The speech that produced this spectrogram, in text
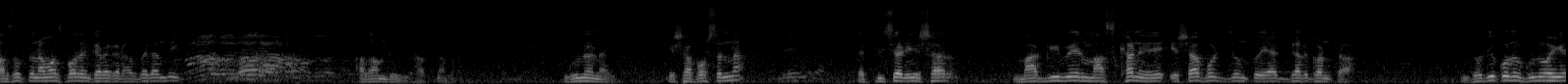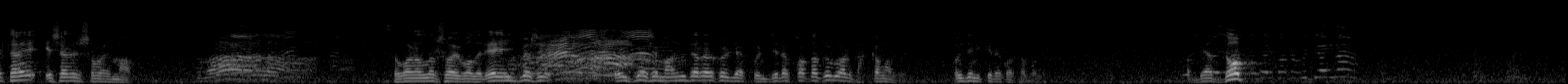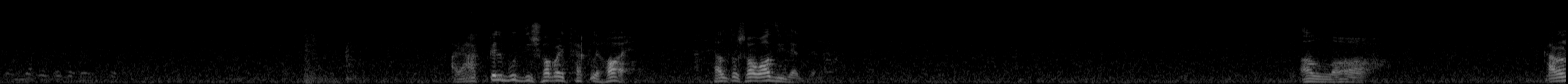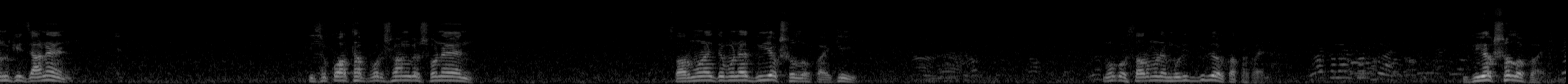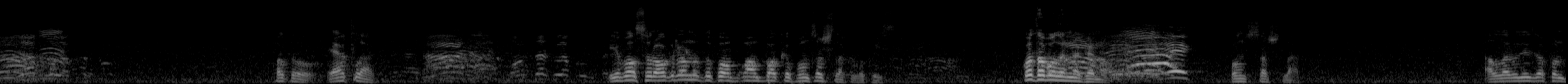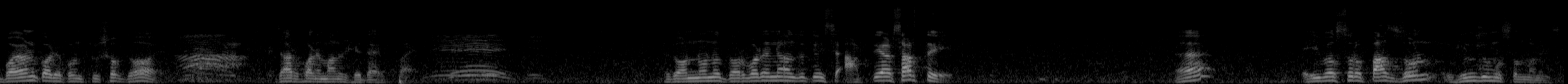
পাঁচক তো নামাজ পড়েন কেরা কেরা? হাজা গান্ধী? আলহামদুলিল্লাহ, হাত নামা গুণা নাই। পড়ছেন না? পিসার মাঝখানে এসা পর্যন্ত এক দেড় ঘণ্টা। যদি কোনো গুণ হয়ে থাকে এসারের সময় মাপ সোবান আল্লাহ সবাই বলেন, এই পাশে এই পাশে মানুষ দ্বারা করে দেখবেন যেটা কথা কবে আর ধাক্কা মারবে। ওই জন্য কেটে কথা বলে আর আক্কেল বুদ্ধি সবাই থাকলে হয়, তাহলে তো সব আজই লাগবে না। আল্লাহ। কারণ কি জানেন? কিছু কথা প্রসঙ্গে শোনেন সরমনাইতে মনে হয় দুই, একশো লোক হয় কি? মুখো সরমনে মুড়িদগুলোর কথা কয় না। দুই, একশো লোক হয়। কত? এক লাখ। এবছর অগ্রাণ তো কম, কমপক্ষে পঞ্চাশ লাখ লোক হয়েছে। কথা বলেন না কেন? পঞ্চাশ লাখ। আল্লাহ রলি যখন বয়ান করে কোন টুশব্দ হয়। যার ফলে মানুষ হেদায়ত পায়। কিন্তু অন্য অন্য দরবারে না, যদি আটতে আর সারতে হ্যাঁ? এই বছর পাঁচজন হিন্দু মুসলমান হয়েছে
